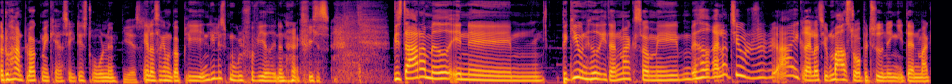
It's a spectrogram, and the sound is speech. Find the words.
Og du har en blog med, kan jeg se. Det er strålende. Yes. Ellers så kan man godt blive en lille smule forvirret i den her quiz. Vi starter med en øh, begivenhed i Danmark, som øh, havde relativt, ja, ikke relativt, meget stor betydning i Danmark.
